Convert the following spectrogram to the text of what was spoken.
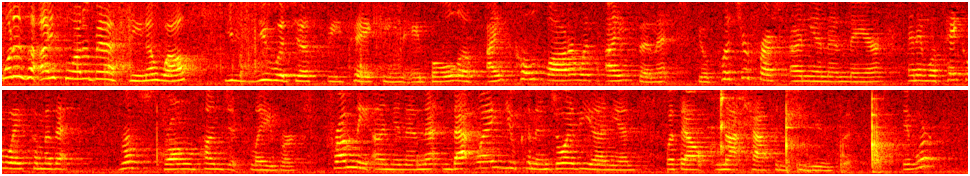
What is an ice water bath, Gina? Well, you, you would just be taking a bowl of ice cold water with ice in it. You'll put your fresh onion in there and it will take away some of that real strong pungent flavor from the onion and that, and that way you can enjoy the onion without not having to use it. It works.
